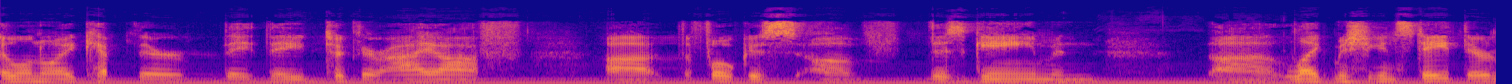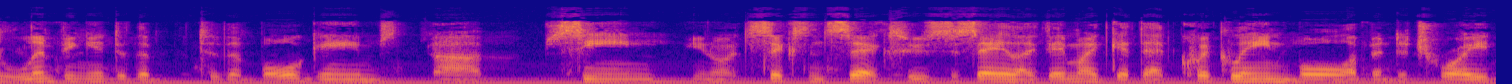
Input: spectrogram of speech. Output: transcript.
Illinois kept their they, they took their eye off uh, the focus of this game, and uh, like Michigan State, they're limping into the to the bowl games scene. You know, at six and six, who's to say like they might get that quick lane bowl up in Detroit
